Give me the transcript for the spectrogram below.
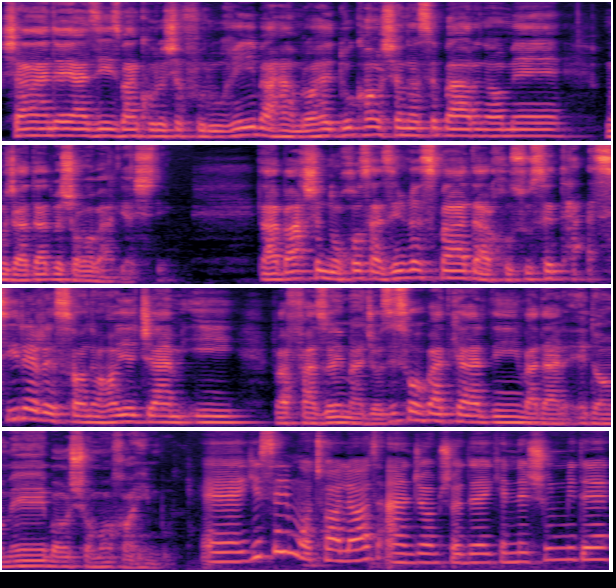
شنونده عزیز من کوروش فروغی به همراه دو کارشناس برنامه مجدد به شما برگشتیم. در بخش نخست از این قسمت در خصوص تأثیر رسانه های جمعی و فضای مجازی صحبت کردیم و در ادامه با شما خواهیم بود. یه سری مطالعات انجام شده که نشون میده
